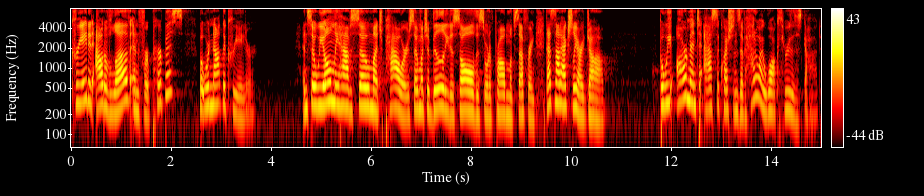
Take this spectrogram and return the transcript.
created out of love and for purpose, but we're not the creator. And so we only have so much power, so much ability to solve this sort of problem of suffering. That's not actually our job. But we are meant to ask the questions of how do I walk through this, God?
